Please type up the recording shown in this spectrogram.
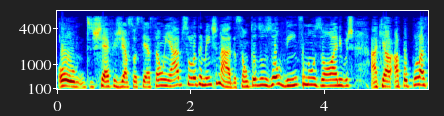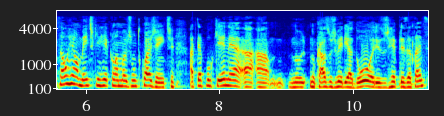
ou chefes de associação, em absolutamente nada. São todos os ouvintes nos ônibus, a, a população realmente que reclama junto com a gente. Até porque, né, a, a, no, no, caso os vereadores, os representantes,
